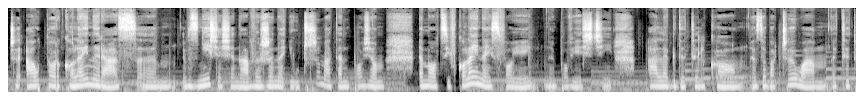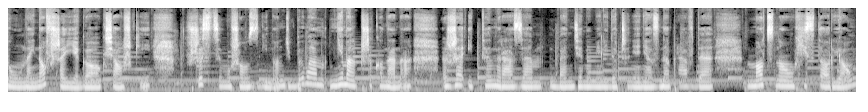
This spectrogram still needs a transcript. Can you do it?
czy autor kolejny raz wzniesie się na wyżyny i utrzyma ten poziom emocji w kolejnej swojej powieści, ale gdy tylko zobaczyłam tytuł najnowszej jego książki, Wszyscy muszą zginąć, byłam niemal przekonana, że i tym razem będziemy mieli do czynienia z naprawdę mocną historią,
